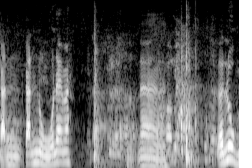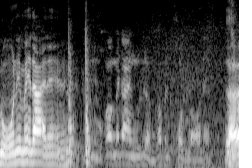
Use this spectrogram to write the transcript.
กันกันหนูได้ไหม นะเข้าไม่ได้แล้วลูกหนูนี่ไม่ได้แน่หนูเข้าไม่ได้งูเหลือมเข้าเป็นขดรอเนี่ยเออ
